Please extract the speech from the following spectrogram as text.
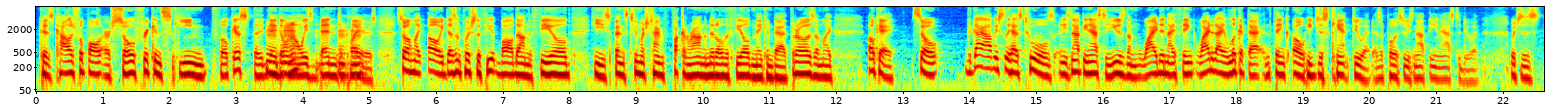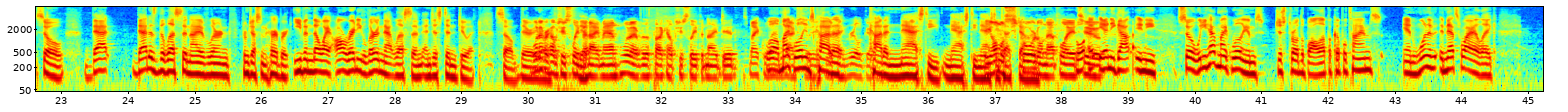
Because college football are so freaking scheme focused that they don't mm-hmm. always bend to mm-hmm. players. So I'm like, oh, he doesn't push the fi- ball down the field. He spends too much time fucking around the middle of the field making bad throws. I'm like, okay, so the guy obviously has tools and he's not being asked to use them. Why didn't I think? Why did I look at that and think, oh, he just can't do it, as opposed to he's not being asked to do it, which is so that that is the lesson I have learned from Justin Herbert. Even though I already learned that lesson and just didn't do it. So there. you Whatever go. helps you sleep Yep. at night, man. Whatever the fuck helps you sleep at night, dude. It's Mike Well, Mike Williams caught a real good. caught a nasty, nasty, nasty. He almost touchdown. scored on that play Well, too. and he got and he. So when you have Mike Williams, just throw the ball up a couple times, and one of and that's why I like.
